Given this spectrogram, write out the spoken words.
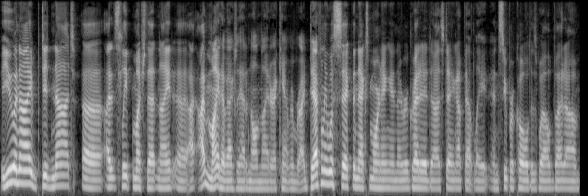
you and I did not. Uh, I didn't sleep much that night. Uh, I, I might have actually had an all-nighter. I can't remember. I definitely was sick the next morning, and I regretted uh, staying up that late and super cold as well. But um,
